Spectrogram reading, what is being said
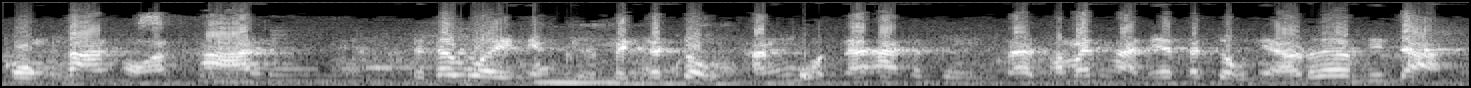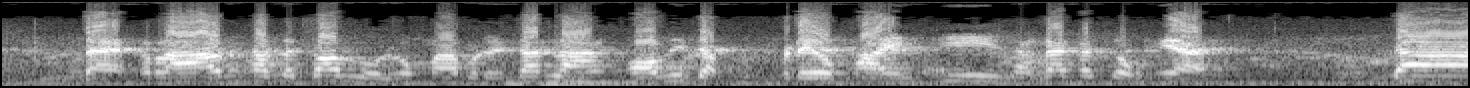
โครงสร้างของอาคารเซนทรัลเวย์เนี่ยคือเป็นกระจกทั้งหมดนะฮะก็คือทำให้ฐานเนี่ยกระจกเนี่ยเริ่มที่จะ แตกร้าวนะครับ แล้วก็หล่นลงมาบริเวณด้านล่างพร้อมที่จะเปลวไฟที่ทางด้านกระจกเนี่ยได้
